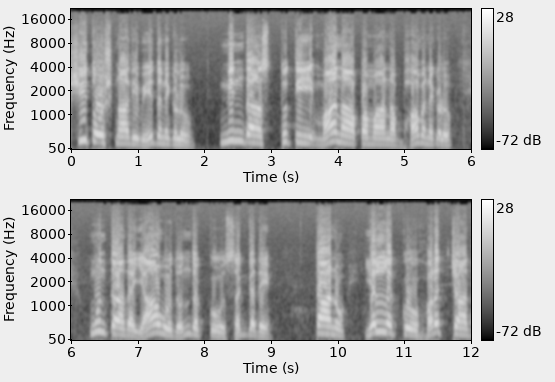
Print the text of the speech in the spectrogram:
ಶೀತೋಷ್ಣಾದಿ ವೇದನೆಗಳು ನಿಂದ ಸ್ತುತಿ ಮಾನಾಪಮಾನ ಭಾವನೆಗಳು, ಮುಂತಾದ ಯಾವುದೊಂದಕ್ಕೂ ಸಗ್ಗದೆ. ತಾನು ಎಲ್ಲಕ್ಕೂ ಹೊರಚ್ಚಾದ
